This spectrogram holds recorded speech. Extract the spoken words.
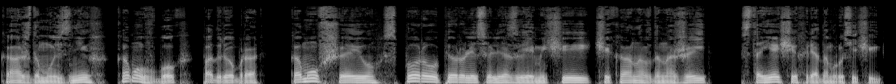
Каждому из них, кому в бок, под ребра, кому в шею, споро уперлись лезвия мечей, чеканов до ножей, стоящих рядом русичей.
